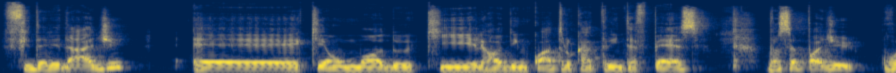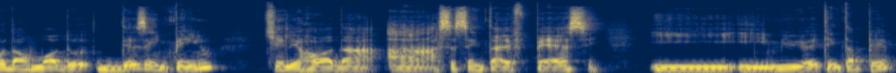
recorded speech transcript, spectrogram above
fidelidade, é, que é um modo que ele roda em 4K 30 FPS. Você pode rodar o modo desempenho, que ele roda a 60 FPS e, e 1080p.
